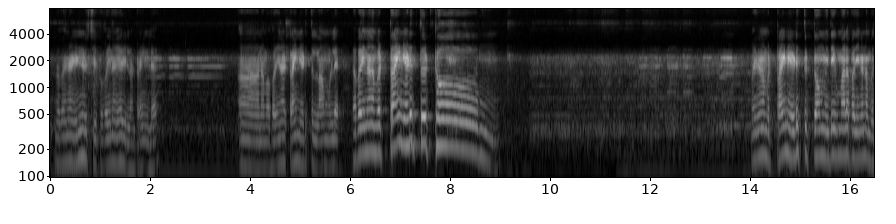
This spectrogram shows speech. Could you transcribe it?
இப்போ பார்த்தீங்கன்னா நின்றுடுச்சு இப்போ பார்த்தீங்கன்னா ஏறிடலாம் ட்ரெயினில் நம்ம பார்த்தீங்கன்னா ட்ரெயின் எடுத்துடலாம் உள்ள. இப்போ பார்த்தீங்கன்னா நம்ம ட்ரெயின் எடுத்துட்டோம். பார்த்தீங்கன்னா நம்ம ட்ரெயினை எடுத்துட்டோம். இதுக்கு மேலே பார்த்தீங்கன்னா நம்ம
